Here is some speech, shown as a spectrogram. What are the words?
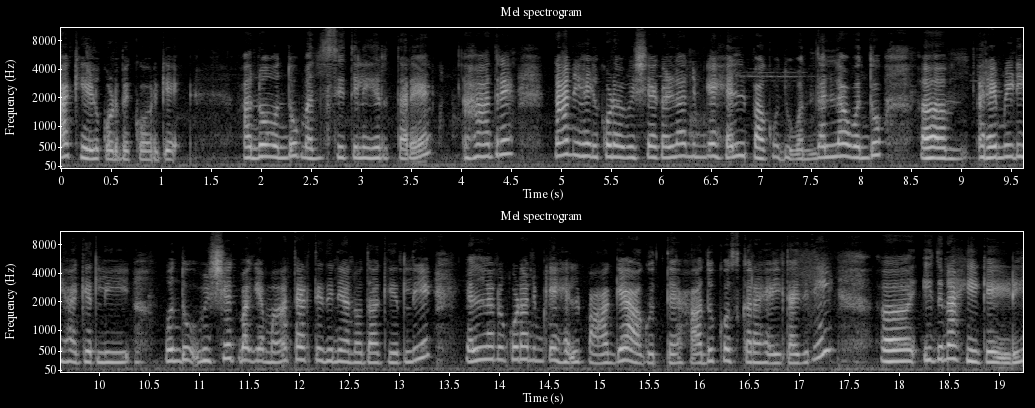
ಯಾಕೆ ಹೇಳ್ಕೊಡ್ಬೇಕು ಅವ್ರಿಗೆ? ಅನ್ನೋ ಒಂದು ಮನಸ್ಥಿತಿಲಿ ಇರ್ತಾರೆ. ಆದರೆ ನಾನು ಹೇಳ್ಕೊಡೋ ವಿಷಯಗಳನ್ನ ನಿಮಗೆ ಹೆಲ್ಪ್ ಆಗೋದು. ಒಂದಲ್ಲ ಒಂದು ರೆಮಿಡಿ ಆಗಿರಲಿ, ಒಂದು ವಿಷಯದ ಬಗ್ಗೆ ಮಾತಾಡ್ತಿದ್ದೀನಿ ಅನ್ನೋದಾಗಿರಲಿ, ಎಲ್ಲನೂ ಕೂಡ ನಿಮಗೆ ಹೆಲ್ಪ್ ಆಗೇ ಆಗುತ್ತೆ. ಅದಕ್ಕೋಸ್ಕರ ಹೇಳ್ತಾ ಇದ್ದೀನಿ ಇದನ್ನು ಹೀಗೆ ಇಡಿ.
